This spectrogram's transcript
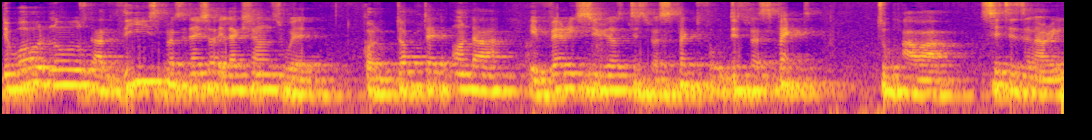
The world knows that these presidential elections were conducted under a very serious disrespectful disrespect to our citizenry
